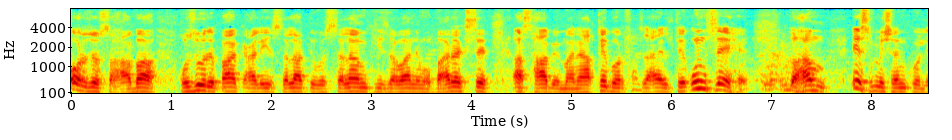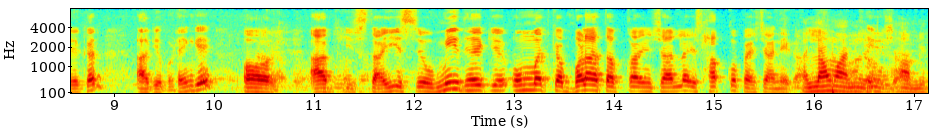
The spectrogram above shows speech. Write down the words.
और जो सहाबा हजूर पाक अलैहिस्सलाम की ज़बान मुबारक से, असहाब मनाकब और फ़ज़ाइल थे, उनसे है। तो हम इस मिशन को लेकर आगे बढ़ेंगे। और आपकी इस्ताईस से उम्मीद है कि उम्मत का बड़ा तबका इंशाल्लाह इस हक़ को पहचानेगा। आमीन।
